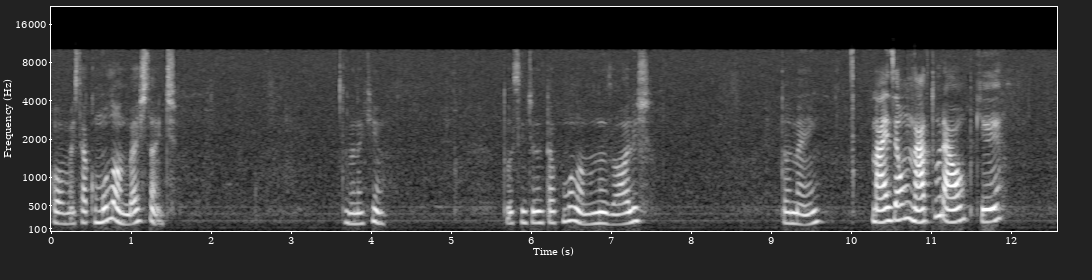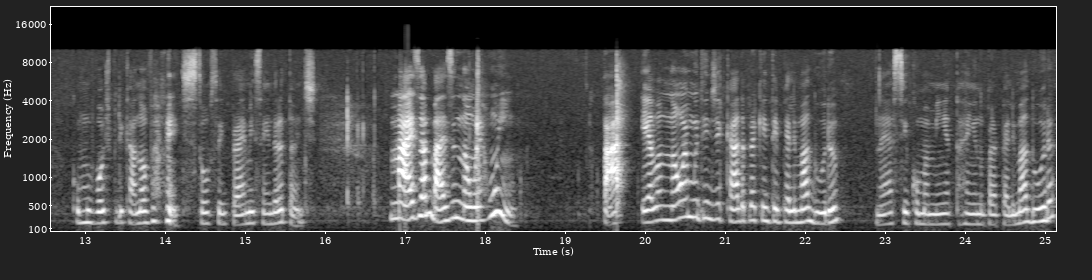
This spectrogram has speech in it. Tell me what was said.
Ó, mas tá acumulando bastante. Tá vendo aqui? Tô sentindo que tá acumulando nos olhos. Também. Mas é um natural, porque, como vou explicar novamente, estou sem primer e sem hidratante. Mas a base não é ruim, tá? Ela não é muito indicada para quem tem pele madura, né? Assim como a minha tá indo para pele madura.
